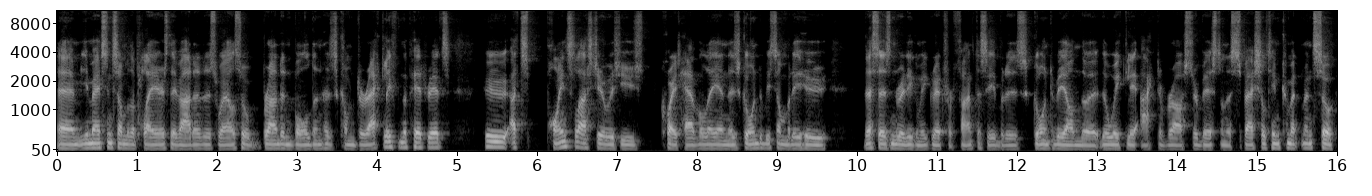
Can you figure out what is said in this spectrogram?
Um, you mentioned some of the players they've added as well. So Brandon Bolden has come directly from the Patriots, who at points last year was used quite heavily and is going to be somebody who this isn't really going to be great for fantasy, but is going to be on the, the weekly active roster based on a special team commitment. So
